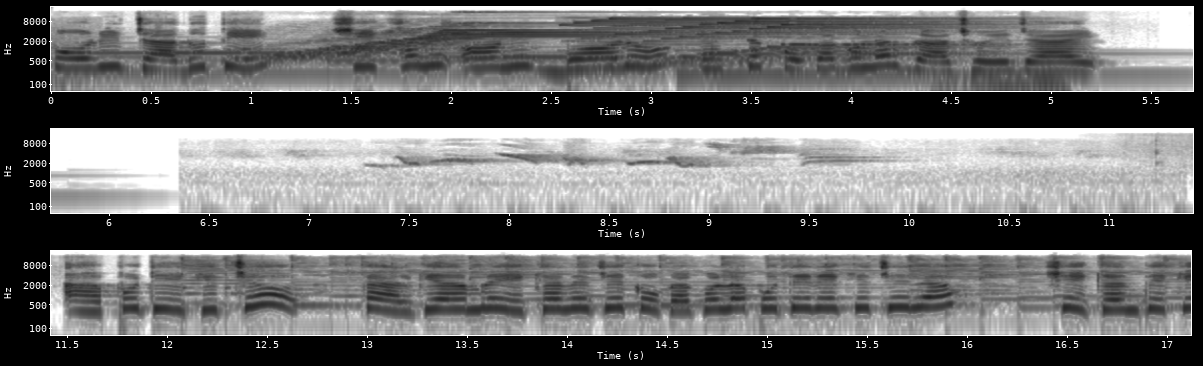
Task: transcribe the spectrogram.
পরীর জাদুতে সেখানে অনেক বড় একটা কোকা কোলার গাছ হয়ে যায়। আপু, দেখেছ? কালকে আমরা এখানে যে কোকা কোলা পুঁতে রেখেছিলাম, সেখান থেকে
